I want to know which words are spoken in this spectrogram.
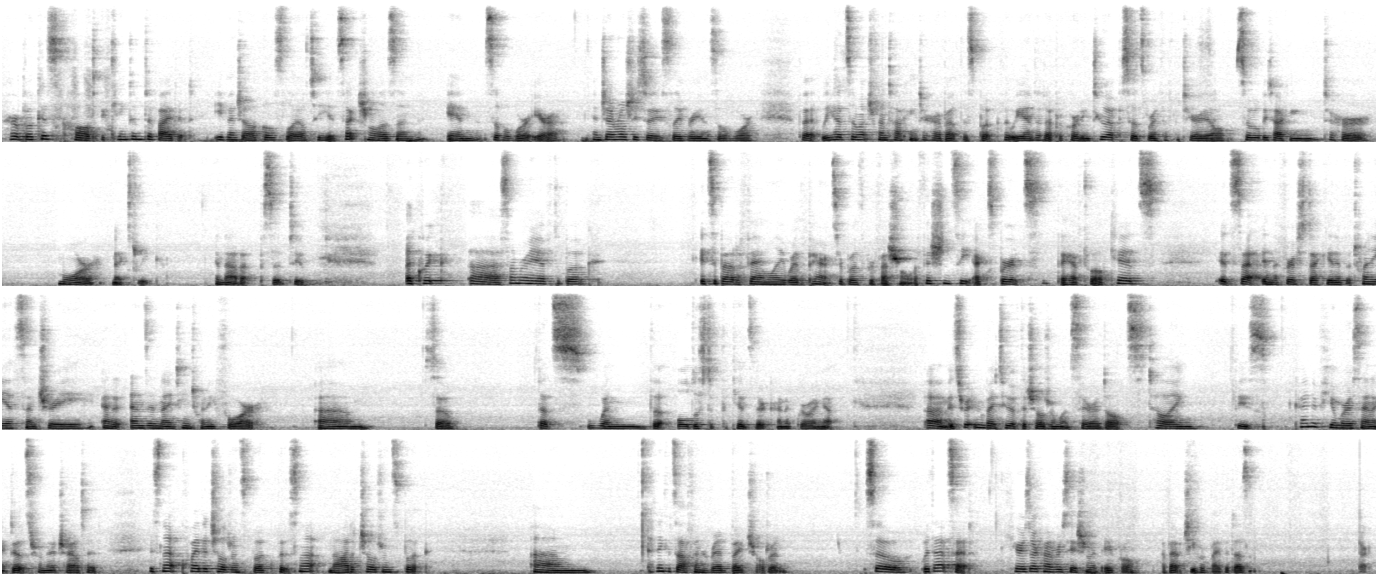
Her book is called A Kingdom Divided Evangelicals, Loyalty, and Sectionalism in Civil War Era. In general, she studies slavery and Civil War, but we had so much fun talking to her about this book that we ended up recording two episodes worth of material, so we'll be talking to her more next week in that episode, too. A quick uh, summary of the book it's about a family where the parents are both professional efficiency experts, they have 12 kids. It's set in the first decade of the 20th century and it ends in 1924. Um, so that's when the oldest of the kids they're kind of growing up. Um, it's written by two of the children once they're adults, telling these kind of humorous anecdotes from their childhood. It's not quite a children's book, but it's not not a children's book. Um, I think it's often read by children. So, with that said, here's our conversation with April about cheaper by the dozen. Start.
